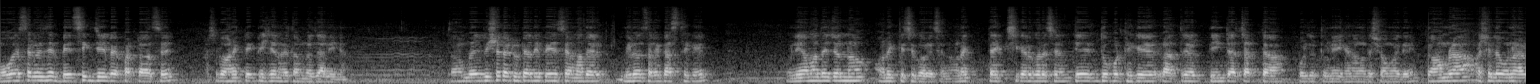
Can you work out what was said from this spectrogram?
মোবাইল সার্ভিসের বেসিক যে ব্যাপারটা আছে, আসলে অনেক টেকনিশিয়ান হয়তো আমরা জানি না। তো আমরা এই বিষয়টা টোটালি পেয়েছি আমাদের মিলন স্যারের কাছ থেকে। উনি আমাদের জন্য অনেক কিছু করেছেন, অনেক ত্যাগ স্বীকার করেছেন যে দুপুর থেকে রাত্রের তিনটা, চারটা পর্যন্ত উনি এখানে আমাদের সময় দেয় তো আমরা আসলে ওনার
